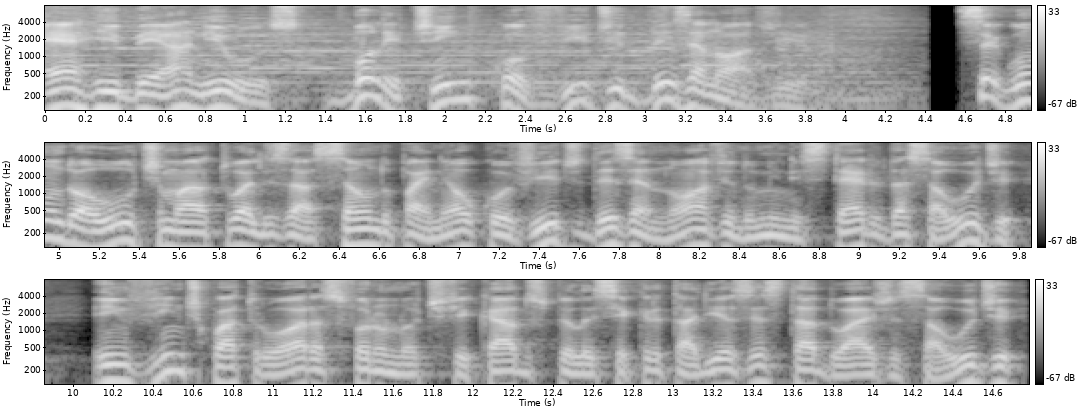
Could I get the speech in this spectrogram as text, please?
RBA News, Boletim Covid-19. Segundo a última atualização do painel Covid-19 do Ministério da Saúde, em 24 horas foram notificados pelas secretarias estaduais de saúde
